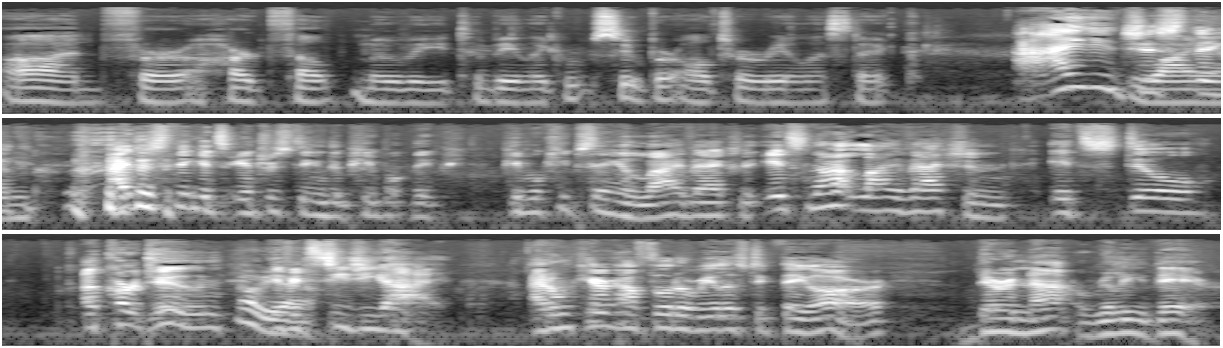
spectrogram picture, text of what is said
odd for a heartfelt movie to be like super ultra realistic. I just Lion. think I just think it's interesting that people they, people keep saying live action. It's not live action. It's still a cartoon. Oh, yeah. If it's CGI, I don't care how photorealistic they are. They're not really there.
